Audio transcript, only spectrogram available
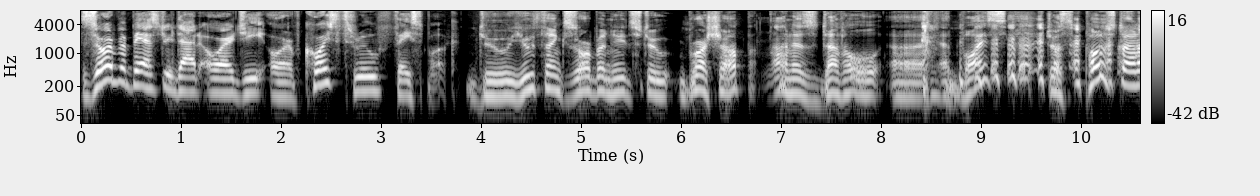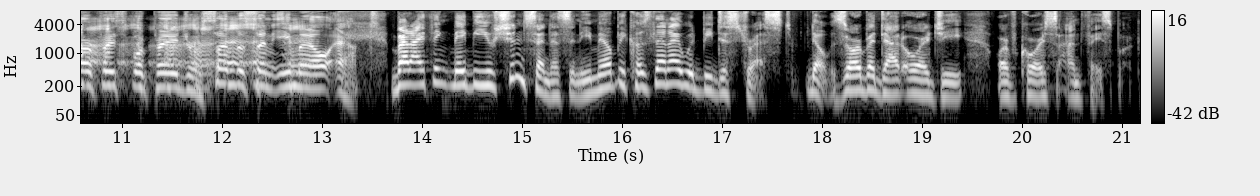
Zorbapaster.org, or of course through Facebook. Do you think Zorba needs to brush up on his dental uh, advice? Just post on our Facebook page or send us an email at. But I think maybe you shouldn't send us an email because then I would be distressed. No, zorba.org, or of course on Facebook.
